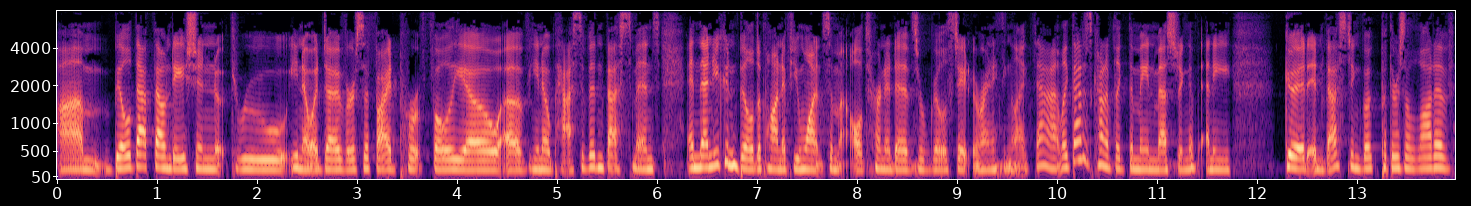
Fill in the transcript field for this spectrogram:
Um, build that foundation through, you know, a diversified portfolio of, you know, passive investments. And then you can build upon if you want some alternatives or real estate or anything like that. Like that is kind of like the main messaging of any good investing book, but there's a lot of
